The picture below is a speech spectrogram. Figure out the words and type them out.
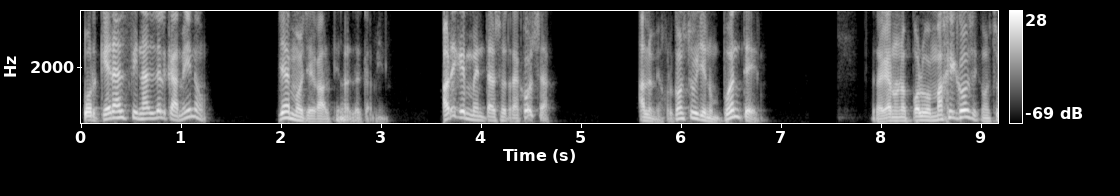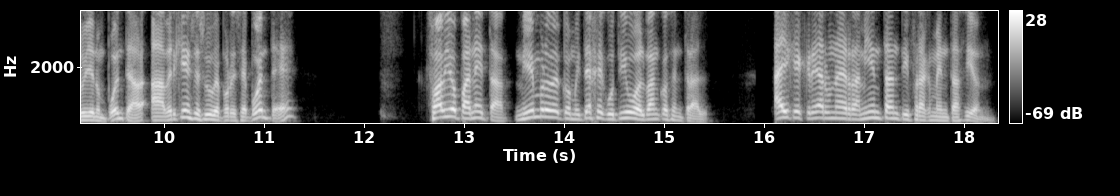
Porque era el final del camino. Ya hemos llegado al final del camino. Ahora hay que inventarse otra cosa. A lo mejor construyen un puente. Sacan unos polvos mágicos y construyen un puente. A, ver quién se sube por ese puente, ¿eh? Fabio Panetta, miembro del Comité Ejecutivo del Banco Central. Hay que crear una herramienta antifragmentación.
